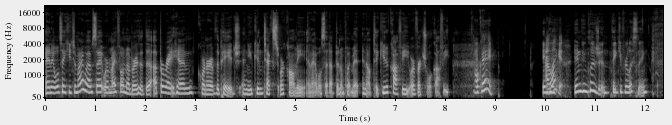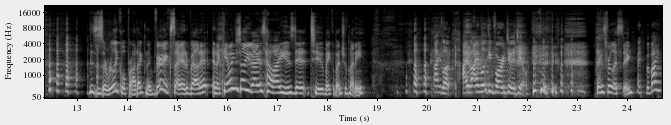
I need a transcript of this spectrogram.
and it will take you to my website where my phone number is at the upper right hand corner of the page and you can text or call me and I will set up an appointment and I'll take you to coffee or virtual coffee. Okay. In I like it. In conclusion, thank you for listening. this is a really cool product and I'm very excited about it and I can't wait to tell you guys how I used it to make a bunch of money. I love. I'm looking forward to it too. Thanks for listening. Bye bye.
